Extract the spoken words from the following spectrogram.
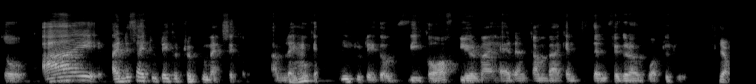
So I I decided to take a trip to Mexico. I'm like, mm-hmm. okay, I need to take a week off, clear my head, and come back and then figure out what to do. Yeah.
